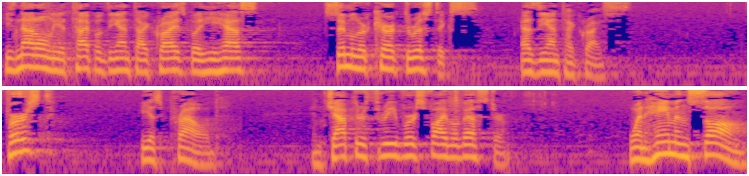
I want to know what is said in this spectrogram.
He's not only a type of the Antichrist, but he has similar characteristics as the Antichrist. First, he is proud. In chapter 3, verse 5 of Esther, when Haman saw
